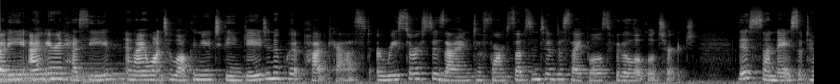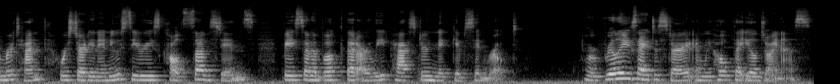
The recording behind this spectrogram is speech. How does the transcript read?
everybody. I'm Erin Hesse, and I want to welcome you to the Engage and Equip podcast, a resource designed to form substantive disciples for the local church. This Sunday, September 10th, we're starting a new series called Substance, based on a book that our lead pastor, Nick Gibson, wrote. We're really excited to start, and we hope that you'll join us.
